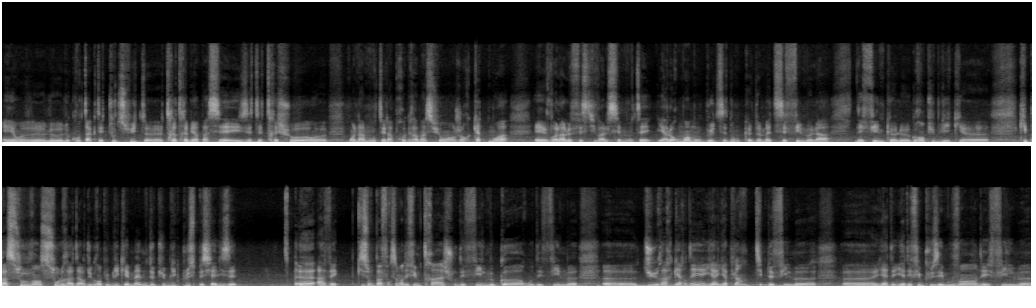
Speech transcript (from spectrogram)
et euh, le, contact est tout de suite euh, très très bien passé. Ils étaient très chauds. Euh, on a monté la programmation en genre 4 mois. Et voilà, le festival s'est monté. Et alors, moi, mon but, c'est donc de mettre ces films-là, des films que le grand public, euh, qui passent souvent sous le radar du grand public et même de publics plus spécialisés. euh, avec, qui sont pas forcément des films trash ou des films gore ou des films euh, durs à regarder. Il y, a, il y a plein de types de films. euh, il, y a des, il y a des films plus émouvants, des films,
